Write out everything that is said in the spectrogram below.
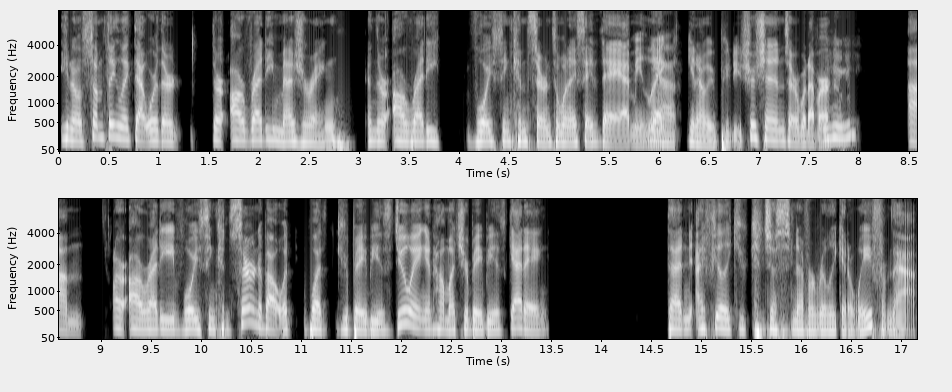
you know something like that where they're they're already measuring and they're already voicing concerns and when I say they I mean like Yeah. you know your pediatricians or whatever Mhm. um are already voicing concern about what what your baby is doing and how much your baby is getting then I feel like you can just never really get away from that.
